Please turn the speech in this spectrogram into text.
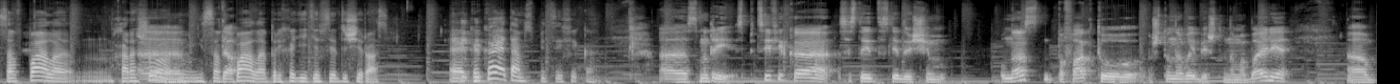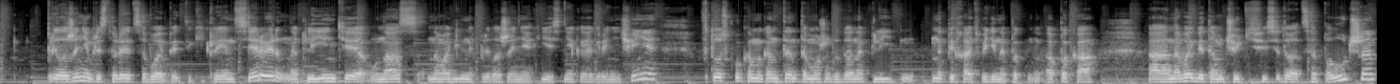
совпало, хорошо, э, ну, не совпало, приходите в следующий раз. Э, какая там специфика? А, смотри, специфика состоит в следующем. У нас по факту, что на вебе, что на мобайле, а, приложение представляет собой, опять-таки, клиент-сервер. На клиенте у нас на мобильных приложениях есть некое ограничение в то, сколько мы контента можем туда напилить, напихать в один APK. А на вебе там чуть ситуация получше.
